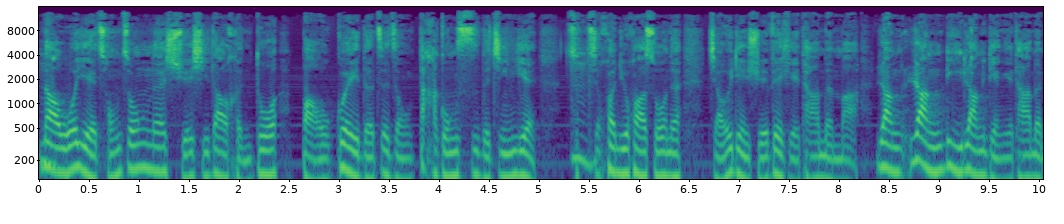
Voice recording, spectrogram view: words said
那我也从中呢学习到很多宝贵的这种大公司的经验。换句话说呢，缴一点学费给他们嘛，让让利让一点给他们，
